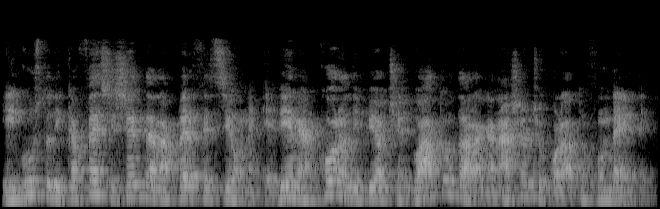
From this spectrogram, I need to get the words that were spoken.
il gusto di caffè si sente alla perfezione e viene ancora di più accentuato dalla ganache al cioccolato fondente.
